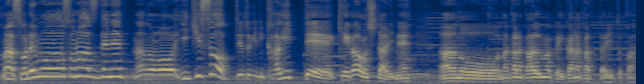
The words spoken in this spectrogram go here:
まあそれもそのはずでね、あの行きそうっていう時に限って怪我をしたりね、あのなかなかうまくいかなかったりとか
